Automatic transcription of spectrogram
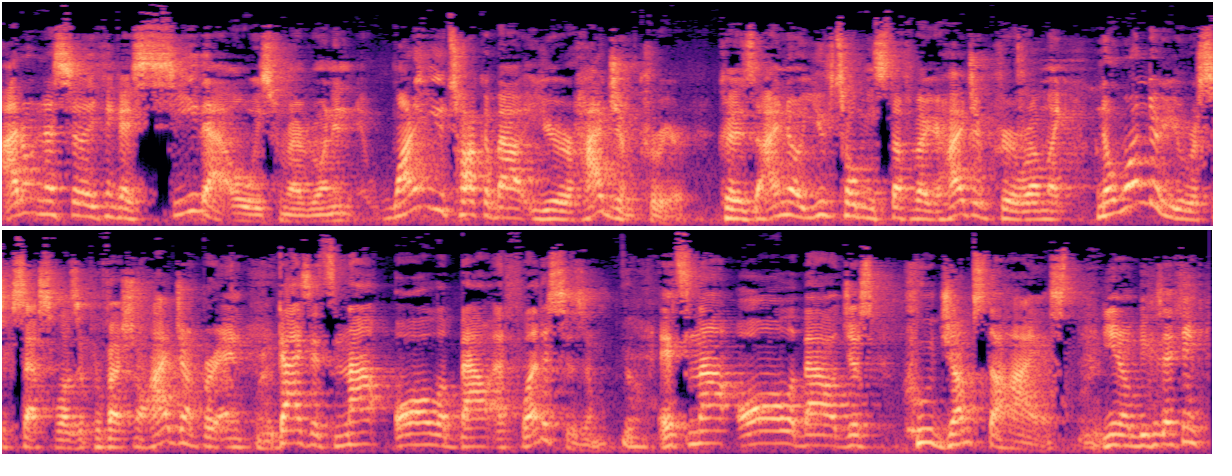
I don't necessarily think I see that always from everyone. And why don't you talk about your high jump career? Because I know you've told me stuff about your high jump career where I'm like, no wonder you were successful as a professional high jumper. And guys, it's not all about athleticism. It's not all about just who jumps the highest. You know, because I think,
